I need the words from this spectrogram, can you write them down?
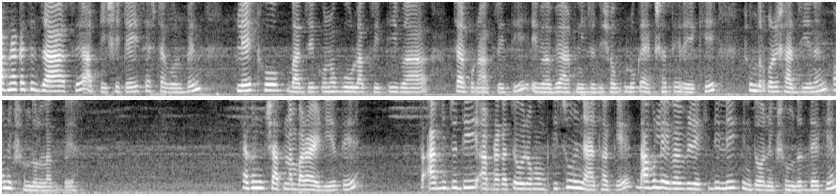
আপনার কাছে যা আছে, আপনি সেটাই চেষ্টা করবেন। প্লেট হোক বা যে কোনো গোল আকৃতি বা চারকোনা আকৃতি, এভাবে আপনি যদি সবগুলোকে একসাথে রেখে সুন্দর করে সাজিয়ে নেন, অনেক সুন্দর লাগবে। এখন সাত নাম্বার আইডিয়াতে, তো আপনি যদি আপনার কাছে ওই রকম কিছু না থাকে, তাহলে এভাবে রেখে দিলেই কিন্তু অনেক সুন্দর। দেখেন,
